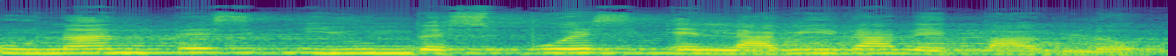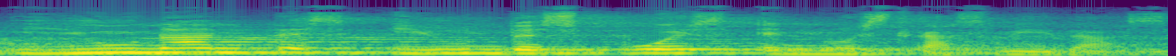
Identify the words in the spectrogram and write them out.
un antes y un después en la vida de Pablo y un antes y un después en nuestras vidas.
